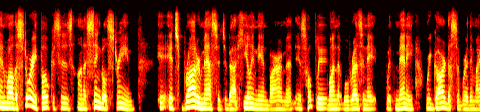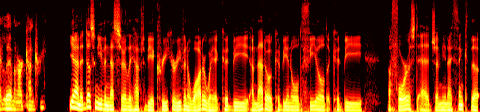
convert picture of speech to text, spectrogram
And while the story focuses on a single stream, its broader message about healing the environment is hopefully one that will resonate with many, regardless of where they might live in our country. Yeah, and it doesn't even necessarily have to be a creek or even a waterway. It could be a meadow, it could be an old field, it could be a forest edge. I mean, I think the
